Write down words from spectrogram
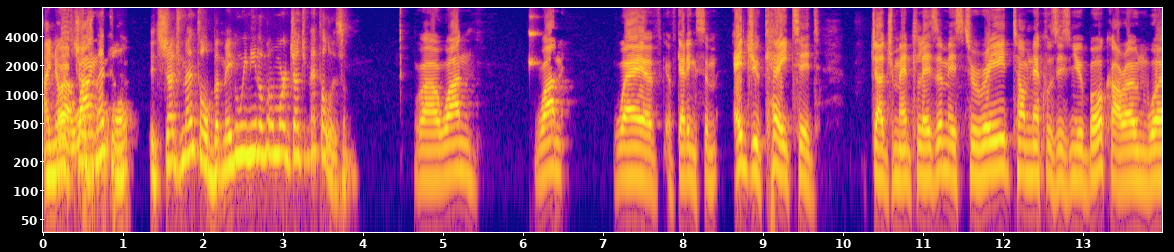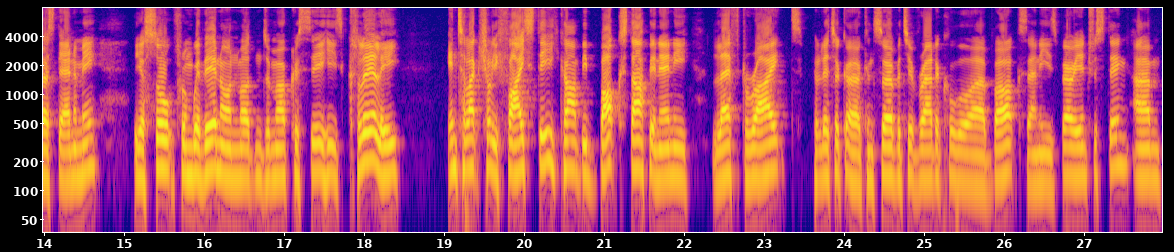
I know well, it's judgmental. It's judgmental, but maybe we need a little more judgmentalism. Well, one one way of, of getting some educated judgmentalism is to read Tom Nichols' new book, Our Own Worst Enemy The Assault from Within on Modern Democracy. He's clearly intellectually feisty. He can't be boxed up in any left right political uh, conservative radical uh, box and he's very interesting um,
